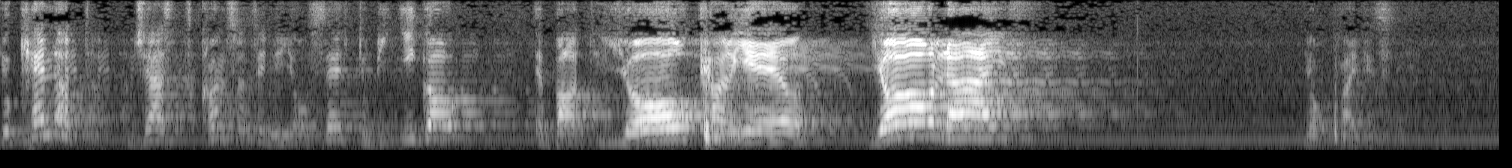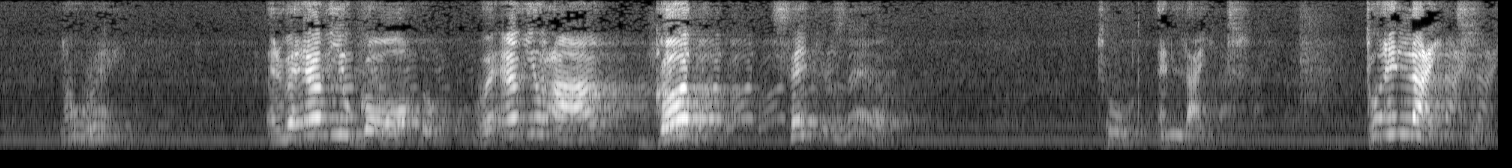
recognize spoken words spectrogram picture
You cannot just concentrate yourself to be ego about your career your life, your privacy. No way. And wherever you go, wherever you are, God sent you there to enlighten, to enlighten,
